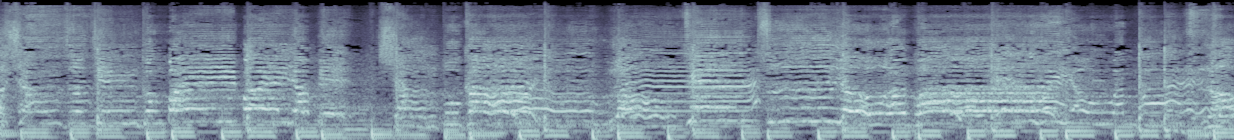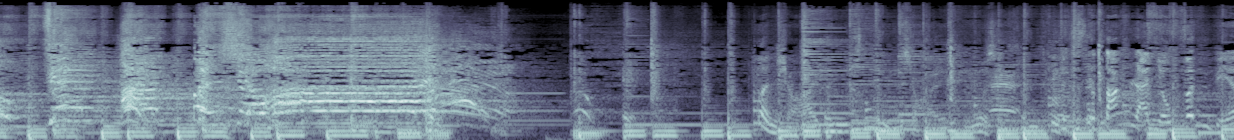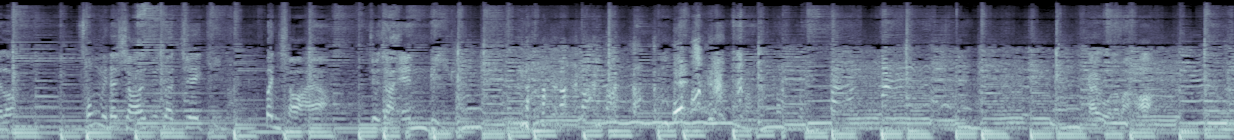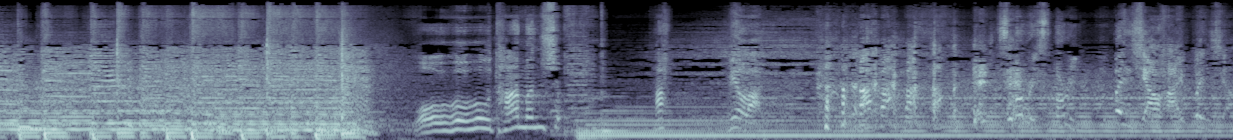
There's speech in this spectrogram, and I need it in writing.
向着天空拜一拜呀，别想不开。老天自有安排，老天自有安排。老天爱笨小孩。笨小孩跟聪明的小孩没有什么分别。这这这当然有分别了，聪明的小孩就叫 Jackie 嘛，笨小孩啊就叫 Andy。该我了吧啊！哦，他们说啊，没有啦。sorry sorry，笨小孩，笨小孩。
